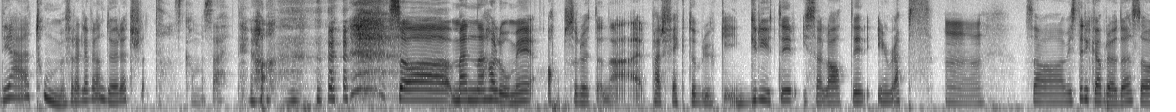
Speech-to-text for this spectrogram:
de er tomme fra leverandør, rett og slett. Skamme seg. Ja. Så, men halloumi, absolutt, den er perfekt å bruke i gryter, i salater, i wraps. Så hvis dere ikke har prøvd det, så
